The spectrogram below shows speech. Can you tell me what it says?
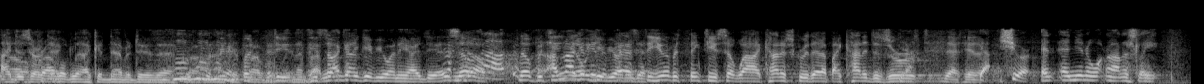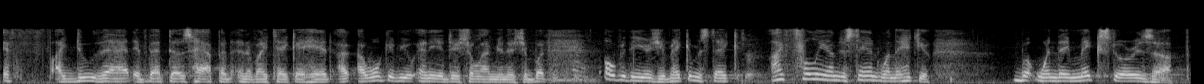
I deserve probably I could never do that. Mm-hmm. I could probably you, never. I'm not going to give you any ideas. that. No, No, but do I'm not going to give the you any ideas. Do you ever think to yourself, wow, I kind of screwed that up. I kind of deserved that hit. Yeah, sure. And and you know what? Honestly, if I do that, if that does happen, and if I take a hit, I, I won't give you any additional ammunition. But mm-hmm. over the years, you make a mistake. I fully understand when they hit you. But when they make stories up,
